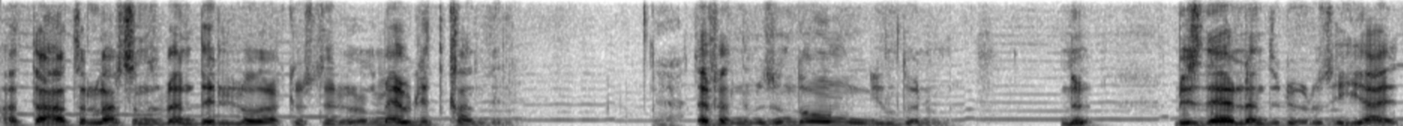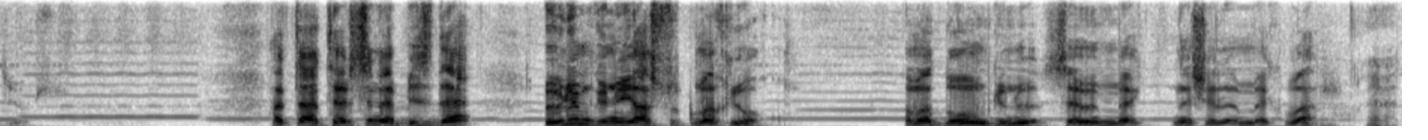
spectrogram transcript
Hatta hatırlarsınız ben delil olarak gösteriyorum. Mevlid kandili. Evet. Efendimizin doğum yıl dönümünü biz değerlendiriyoruz, ihya ediyoruz. Hatta tersine bizde ölüm günü yas tutmak yok. Ama doğum günü sevinmek, neşelenmek var. Evet.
